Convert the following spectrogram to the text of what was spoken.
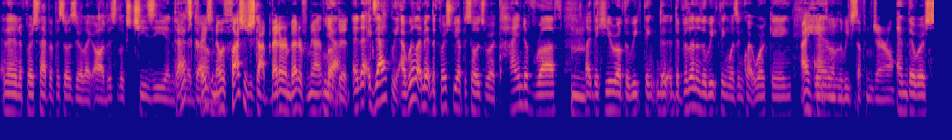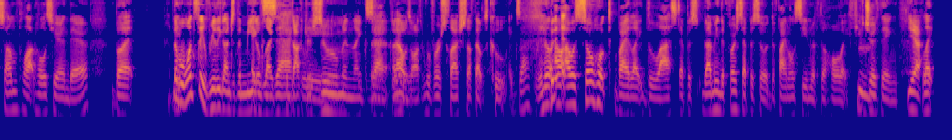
and then in the first five episodes, they were like, "Oh, this looks cheesy and That's crazy. dumb. No, Flash, just got better and better for me. I loved Yeah, it. and uh, exactly. I will admit the first few episodes were kind of rough. Hmm. Like the hero of the week thing, the, the villain of the week thing wasn't quite working. I hate and, of the weak stuff in general. And there were some plot holes here and there, but no, but once they really got into the meat of like the Doctor Zoom and like that, Exactly. that was awesome. Reverse Flash stuff, that was cool. exactly. You know, But I, it- I was so hooked by like the last episode. I mean, the first episode, the final scene with the whole like future thing. Hmm. Yeah. like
